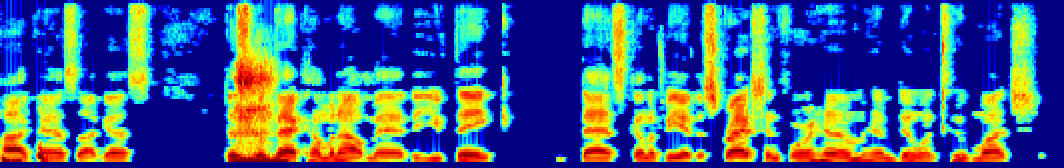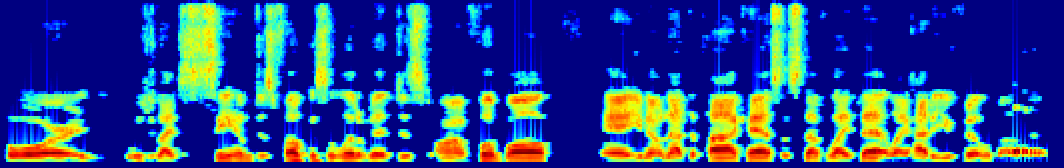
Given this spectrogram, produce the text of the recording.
podcast, I guess. Just with that coming out, man, do you think that's going to be a distraction for him, him doing too much, or would you like to see him just focus a little bit just on football and, you know, not the podcast and stuff like that? Like, how do you feel about that?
